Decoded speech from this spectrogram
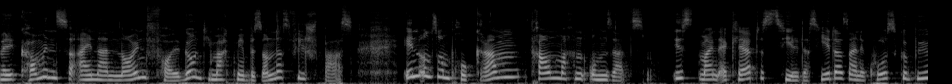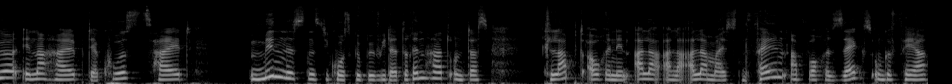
Willkommen zu einer neuen Folge und die macht mir besonders viel Spaß. In unserem Programm Frauen machen Umsatz ist mein erklärtes Ziel, dass jeder seine Kursgebühr innerhalb der Kurszeit mindestens die Kursgebühr wieder drin hat und das klappt auch in den aller, aller, allermeisten Fällen. Ab Woche 6 ungefähr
